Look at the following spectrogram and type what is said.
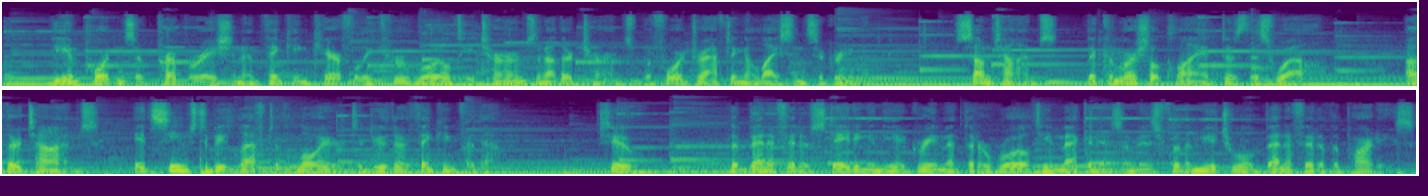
The importance of preparation and thinking carefully through royalty terms and other terms before drafting a license agreement. Sometimes, the commercial client does this well. Other times, it seems to be left to the lawyer to do their thinking for them. 2. The benefit of stating in the agreement that a royalty mechanism is for the mutual benefit of the parties.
